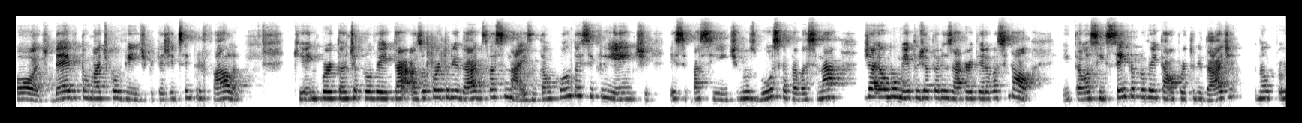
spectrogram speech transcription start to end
Pode, deve tomar de Covid, porque a gente sempre fala que é importante aproveitar as oportunidades vacinais. Então, quando esse cliente, esse paciente nos busca para vacinar, já é o momento de atualizar a carteira vacinal. Então, assim, sempre aproveitar a oportunidade, não, por,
